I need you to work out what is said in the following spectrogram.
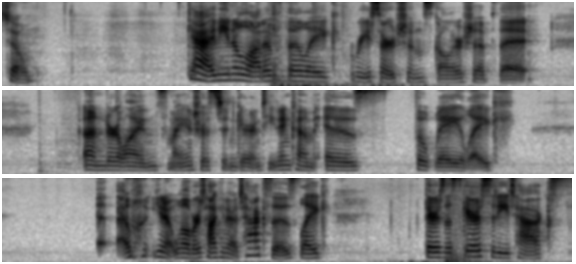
so Yeah, I mean, a lot of the like research and scholarship that underlines my interest in guaranteed income is the way, like, uh, you know, while we're talking about taxes, like, there's a scarcity tax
